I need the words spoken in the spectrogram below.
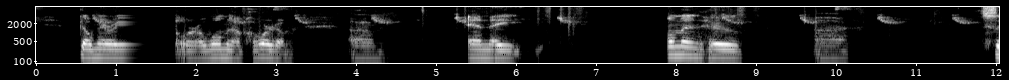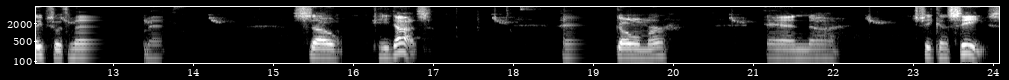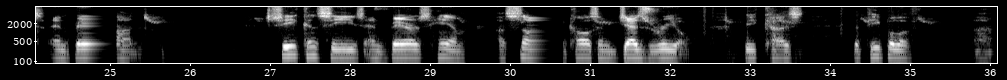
go marry or a woman of whoredom, um, and they woman who uh, sleeps with men. So he does. And Gomer, and uh, she conceives and bears. She conceives and bears him a son, and calls him Jezreel, because the people of uh,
